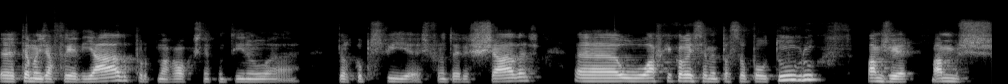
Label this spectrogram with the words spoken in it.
uh, também já foi adiado, porque Marrocos ainda continua, pelo que eu percebi, as fronteiras fechadas. Uh, o África Correia também passou para outubro. Vamos ver, vamos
